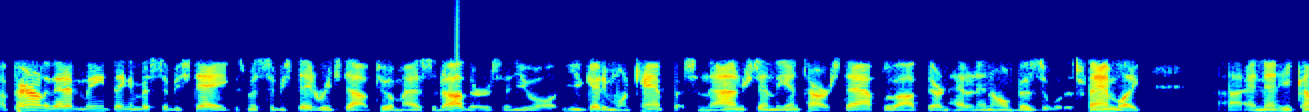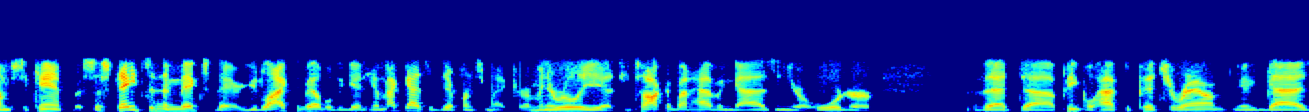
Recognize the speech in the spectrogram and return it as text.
apparently that didn't mean anything in Mississippi State because Mississippi State reached out to him as did others, and you you get him on campus. And I understand the entire staff flew out there and had an in-home visit with his family uh, and then he comes to campus. So State's in the mix there. You'd like to be able to get him. That guy's a difference maker. I mean, it really is. You talk about having guys in your order that uh, people have to pitch around, you know, guys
